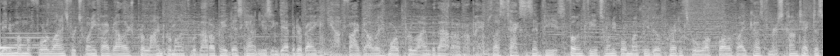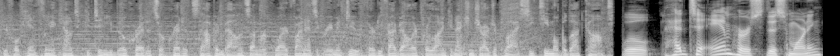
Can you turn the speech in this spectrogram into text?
Minimum of four lines for $25 per line per month with auto pay discount using debit or bank account. $5 more per line without auto pay, plus taxes and fees. Phone fee at 24 monthly bill credits for all qualified customers. Contact us before canceling account to continue bill credits or credit stop and balance on required finance agreement due. $35 per line connection charge apply. See T-Mobile.com. We'll head to Amherst this morning.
